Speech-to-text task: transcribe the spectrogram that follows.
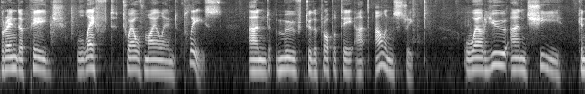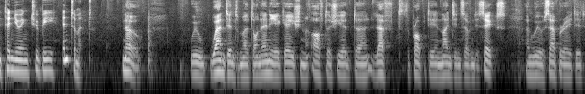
Brenda Page left 12 Mile End Place and moved to the property at Allan Street, were you and she continuing to be intimate? No. We weren't intimate on any occasion after she had uh, left the property in 1976 and we were separated.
